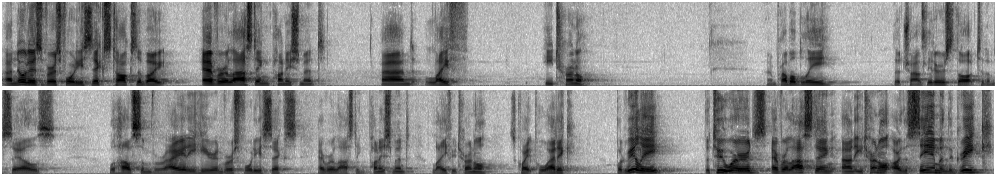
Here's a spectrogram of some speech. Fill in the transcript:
And notice verse 46 talks about everlasting punishment and life eternal. And probably the translators thought to themselves, we'll have some variety here in verse 46 everlasting punishment, life eternal. It's quite poetic. But really, the two words, everlasting and eternal, are the same in the Greek.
